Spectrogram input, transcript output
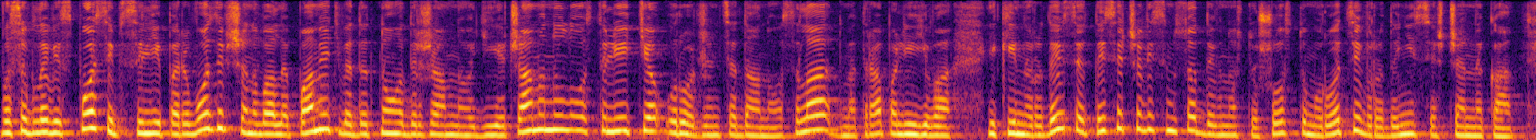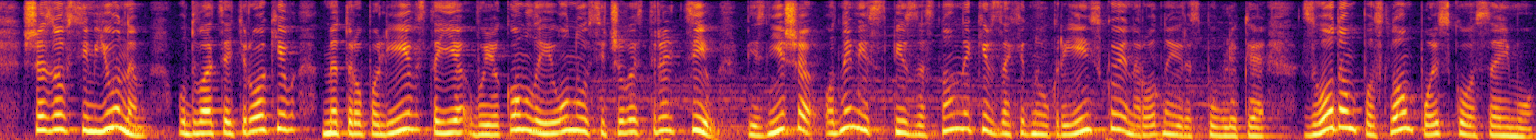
В особливий спосіб в селі Перевозів шанували пам'ять видатного державного діяча минулого століття, уродженця даного села Дмитра Палієва, який народився в 1896 році в родині священника. Ще зовсім юним, у 20 років, Дмитро Палієв стає вояком легіону січових стрільців, пізніше одним із співзасновників Західноукраїнської Народної Республіки, згодом послом польського сейму.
